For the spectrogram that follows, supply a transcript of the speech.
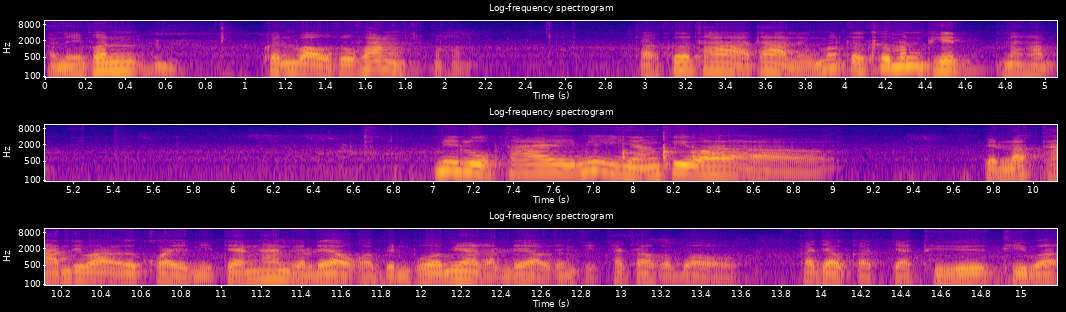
อันนี้เพิ่นเพิ่นเว้าสู่ฟังนะครับก็คือท่าท่าหนึ่งมันก็คือมันผิดนะครับ มีรูปถ่ายมีอีหยังที่ว่าอ่าเป็นหลักฐานที่ว่าเออข่อยนี่แต่งงานกันแล้วข่อยเป็นผัวเมียกันแล้วจังสิข้าเจ้าก็บอกข้าเจ้าก็จะถือที่ว่า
